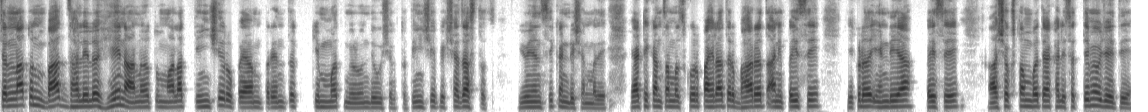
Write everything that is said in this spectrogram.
चलनातून बाद झालेलं हे नाणं तुम्हाला तीनशे रुपयांपर्यंत किंमत मिळवून देऊ शकतं. तीनशेपेक्षा जास्तच यू एन सी कंडिशनमध्ये या ठिकाणचा मजकूर पाहिला तर भारत आणि पैसे इकडं इंडिया पैसे अशोकस्तंभ त्याखाली सत्यमेव जयते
